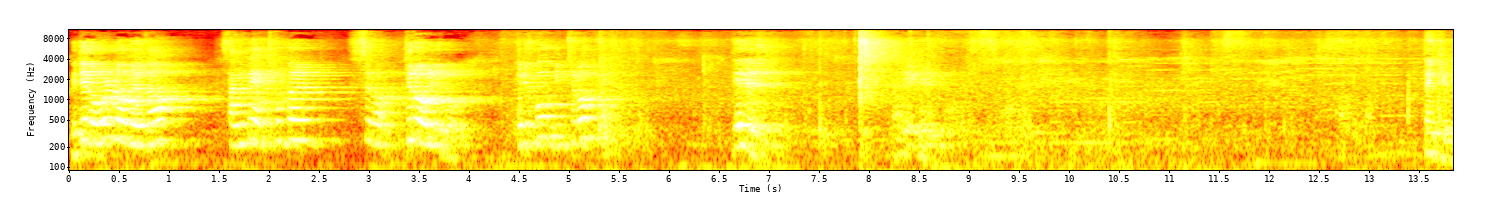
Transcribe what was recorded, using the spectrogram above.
그대로 올라오면서 상대의 턱을 쓸어, 들어 올리고 그리고 밑으로 내려주고 이렇게 됩니다. 땡큐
